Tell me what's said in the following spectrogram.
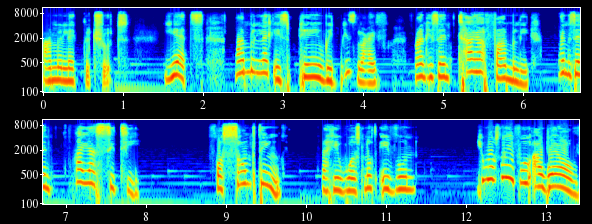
Ahimelech the truth. Yet, Ahimelech is paying with his life and his entire family and his entire city for something that he was not even he was not even aware of.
